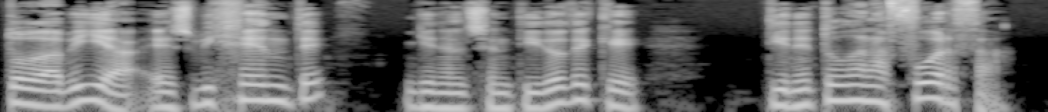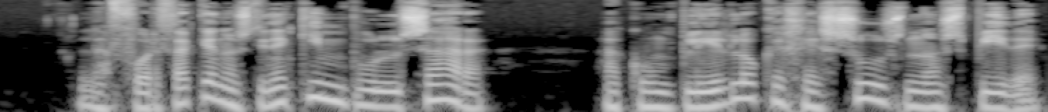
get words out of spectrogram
todavía es vigente y en el sentido de que tiene toda la fuerza, la fuerza que nos tiene que impulsar a cumplir lo que Jesús nos pide.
